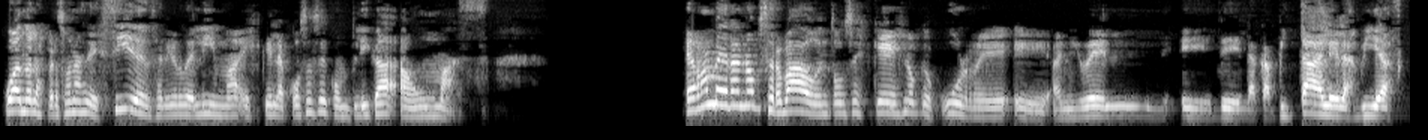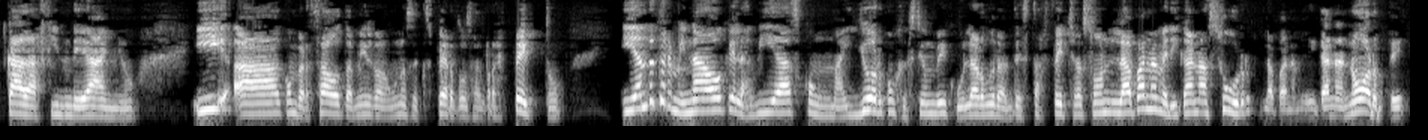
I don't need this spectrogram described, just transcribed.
cuando las personas deciden salir de Lima es que la cosa se complica aún más. Hernán Medrano ha observado entonces qué es lo que ocurre eh, a nivel eh, de la capital, en las vías cada fin de año, y ha conversado también con algunos expertos al respecto, y han determinado que las vías con mayor congestión vehicular durante estas fechas son la Panamericana Sur, la Panamericana Norte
